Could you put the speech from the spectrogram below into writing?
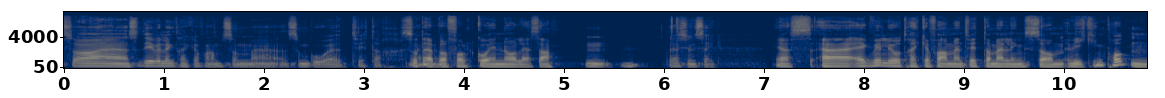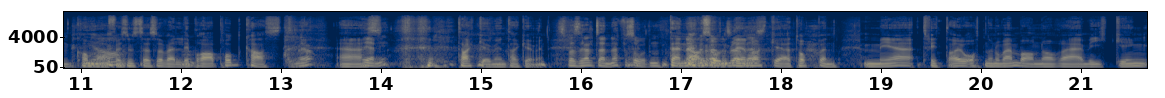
Så, eh, så de vil jeg trekke fram som, eh, som gode Twitter. Så det bør folk gå inn og lese. Mm, det syns jeg. Yes. Eh, jeg vil jo trekke fram en Twitter-melding som Vikingpodden kom med, Ja. for jeg syns det er så veldig bra podkast. Ja, enig. takk, Øyvind. Takk, Øyvind. Spesielt denne episoden. Denne episoden blir nok toppen. Vi tvitra jo 8. november når Viking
